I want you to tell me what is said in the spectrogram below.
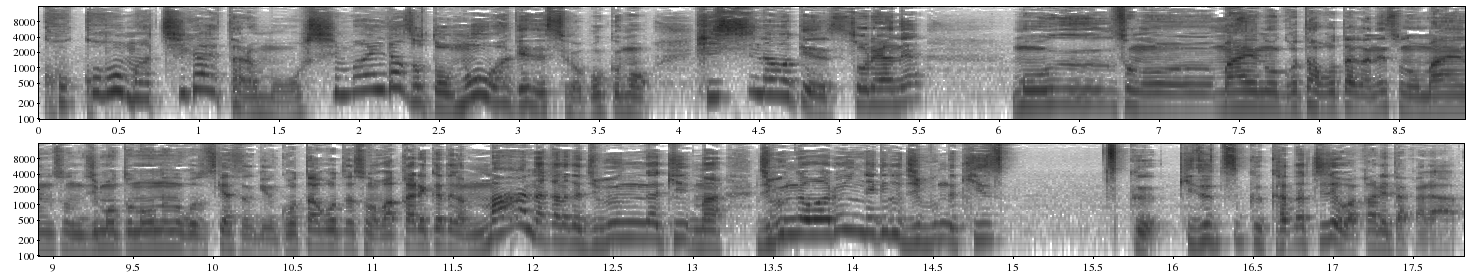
ここを間違えたらもうおしまいだぞと思うわけですよ僕も。必死なわけです。それはね。もうその前のごたごたがねその前のその地元の女の子と付き合ってた時のごたごたその別れ方がまあなかなか自分がきまあ自分が悪いんだけど自分が傷つく傷つく形で別れたから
